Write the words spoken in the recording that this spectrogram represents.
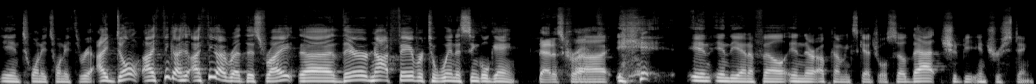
in 2023. I don't. I think I, I think I read this right. Uh, they're not favored to win a single game That is correct. uh, in in the NFL in their upcoming schedule. So that should be interesting.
